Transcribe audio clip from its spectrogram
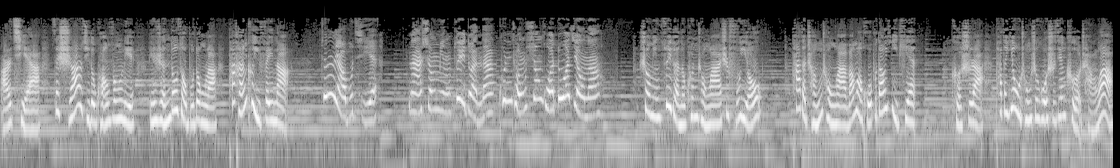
而且啊，在十二级的狂风里，连人都走不动了，它还可以飞呢，真了不起！那生命最短的昆虫生活多久呢？寿命最短的昆虫啊是蜉蝣，它的成虫啊往往活不到一天，可是啊，它的幼虫生活时间可长了。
